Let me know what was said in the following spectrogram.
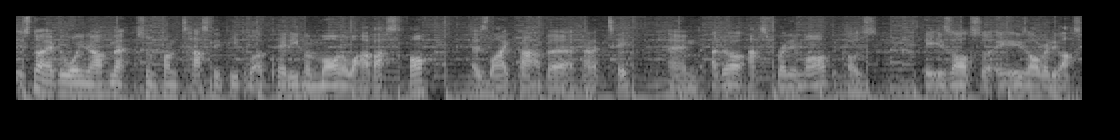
it's not everyone, you know, I've met some fantastic people that have paid even more than what I've asked for as like part of a, a kind of tip. And I don't ask for any more because it is also it is already ask,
